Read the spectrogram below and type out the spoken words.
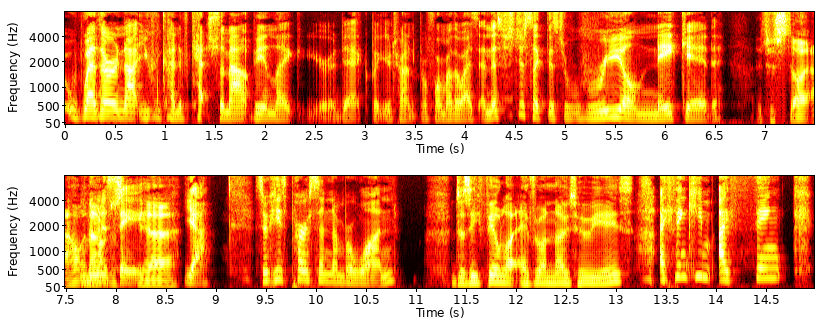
whether or not you can kind of catch them out being like you're a dick but you're trying to perform otherwise and this was just like this real naked It's just like out and out. Just, lunacy yeah. yeah so he's person number one Does he feel like everyone knows who he is? i think he i think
